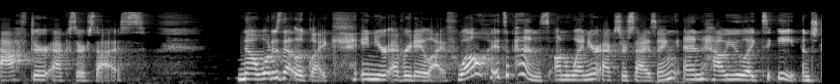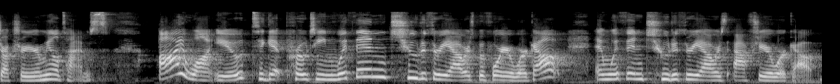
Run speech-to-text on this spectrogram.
after exercise. Now, what does that look like in your everyday life? Well, it depends on when you're exercising and how you like to eat and structure your meal times. I want you to get protein within two to three hours before your workout and within two to three hours after your workout.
